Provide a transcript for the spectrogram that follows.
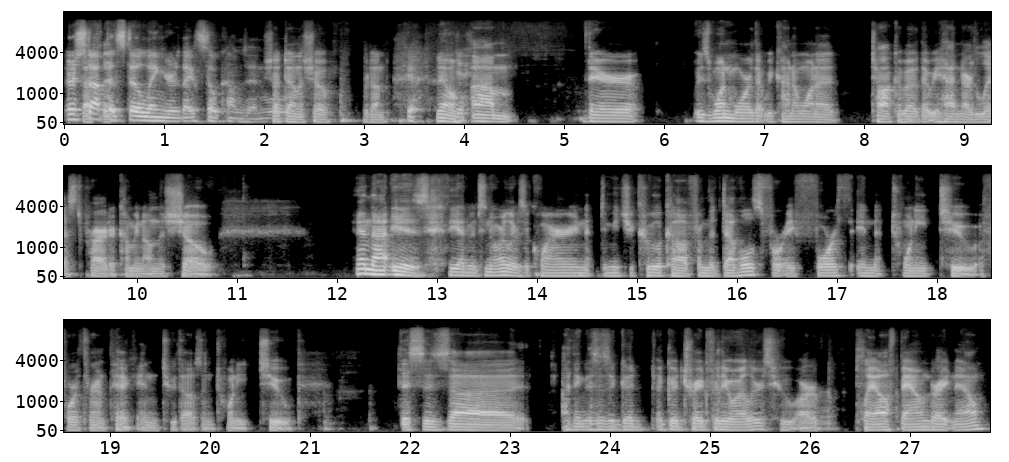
There's stuff it. that still lingers that still comes in. shut down the show. We're done. Yeah. No. Yeah. Um, there is one more that we kind of want to talk about that we had in our list prior to coming on the show. And that is the Edmonton Oilers acquiring Dmitry Kulikov from the Devils for a fourth in 22, a fourth round pick in 2022. This is uh I think this is a good a good trade for the Oilers who are playoff bound right now.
